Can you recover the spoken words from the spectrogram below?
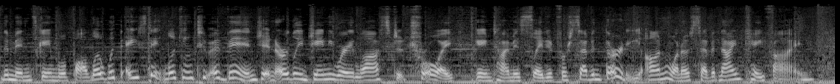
The men's game will follow with A-State looking to avenge an early January loss to Troy. Game time is slated for 7:30 on 1079 KFIN.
